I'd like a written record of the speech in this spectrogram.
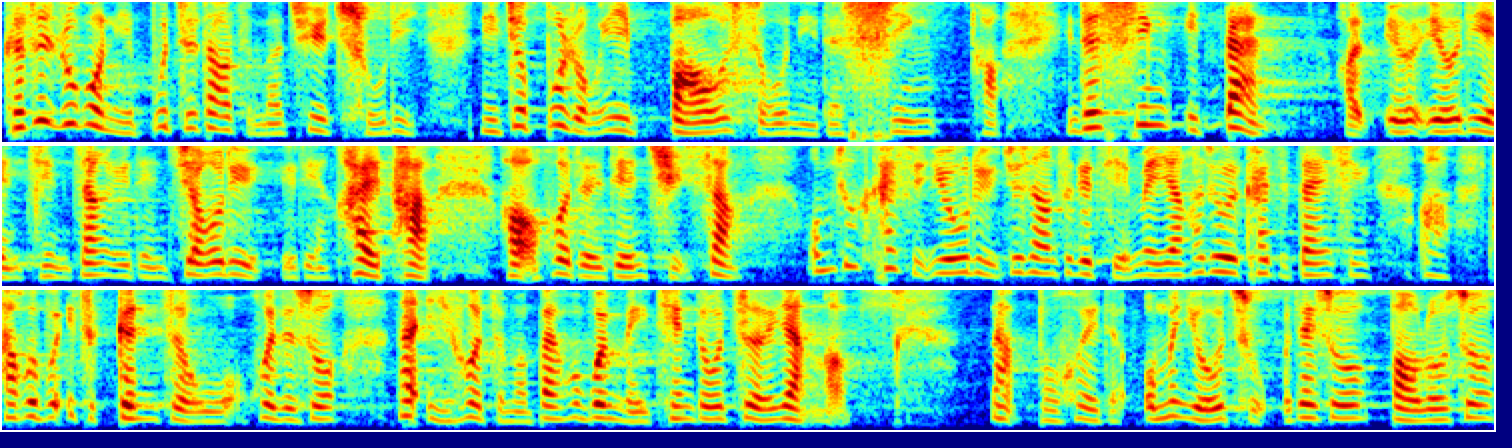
可是如果你不知道怎么去处理，你就不容易保守你的心。好，你的心一旦好有有点紧张，有点焦虑，有点害怕，好或者有点沮丧。我们就开始忧虑，就像这个姐妹一样，她就会开始担心啊，她会不会一直跟着我？或者说，那以后怎么办？会不会每天都这样啊？那不会的，我们有主。我在说，保罗说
